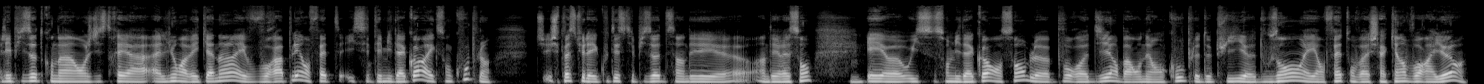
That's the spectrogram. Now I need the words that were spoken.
l'épisode qu'on a enregistré à, à Lyon avec Anna, et vous vous rappelez, en fait, il s'était mis d'accord avec son couple. Je sais pas si tu l'as écouté cet épisode, c'est un des, euh, un des récents, Mm. et euh, où ils se sont mis d'accord ensemble pour dire, bah, on est en couple depuis euh, 12 ans, et en fait, on va chacun voir ailleurs,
